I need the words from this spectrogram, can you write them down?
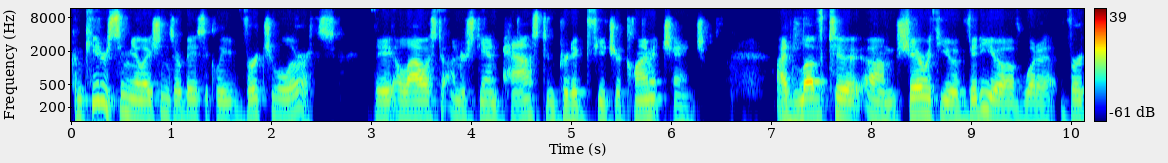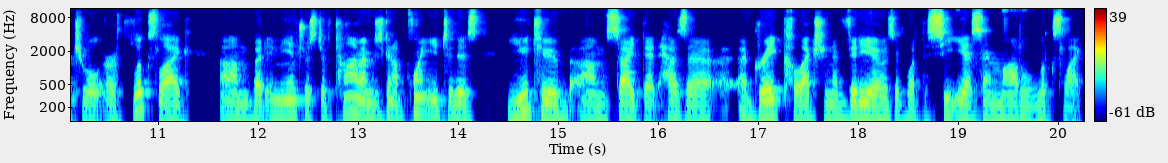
computer simulations are basically virtual Earths. They allow us to understand past and predict future climate change. I'd love to um, share with you a video of what a virtual Earth looks like, um, but in the interest of time, I'm just going to point you to this YouTube um, site that has a, a great collection of videos of what the CESM model looks like.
